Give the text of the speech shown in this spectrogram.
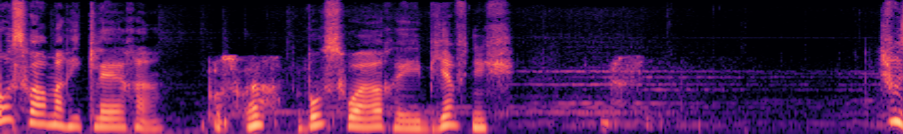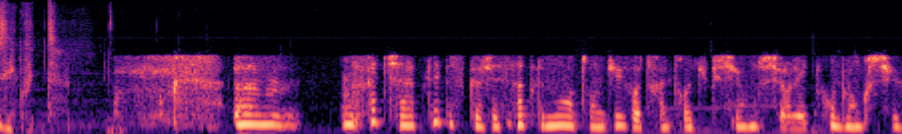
Bonsoir Marie-Claire. Bonsoir. Bonsoir et bienvenue. Merci. Je vous écoute. Euh, en fait, j'ai appelé parce que j'ai simplement entendu votre introduction sur les troubles anxieux.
